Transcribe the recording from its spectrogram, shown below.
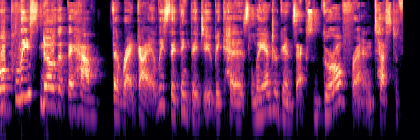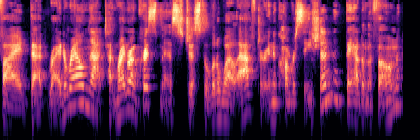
well, police know that they have the right guy. At least they think they do because Landrigan's ex girlfriend testified that right around that time, right around Christmas, just a little while after, in a conversation they had on the phone,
